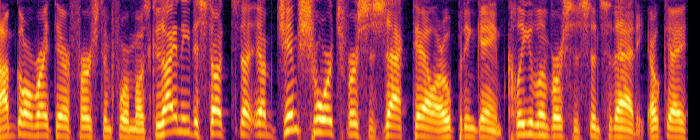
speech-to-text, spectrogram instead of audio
I'm going right there first and foremost because I need to start. Uh, Jim Schwartz versus Zac Taylor, opening game. Cleveland versus Cincinnati. Okay,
